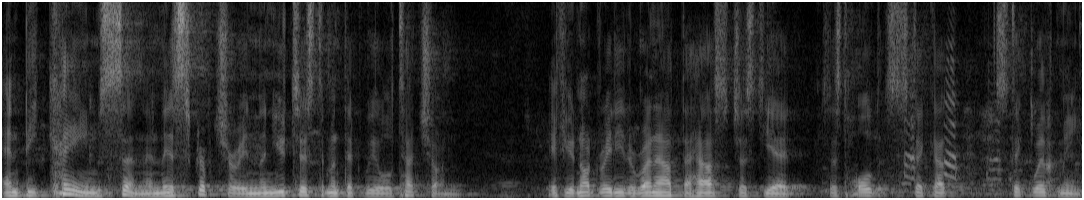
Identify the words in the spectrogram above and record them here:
and became sin. And there's scripture in the New Testament that we will touch on. If you're not ready to run out the house just yet, just hold it, stick up, stick with me.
